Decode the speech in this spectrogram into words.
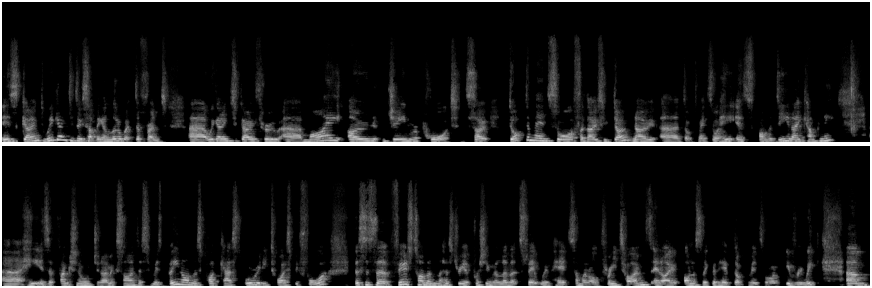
is going to, we're going to do something a little bit different. Uh, we're going to go through uh, my own gene report. So Dr. Mansoor, for those who don't know uh, Dr. Mansoor, he is from the DNA company. Uh, he is a functional genomic scientist who has been on this podcast already twice before. This is the first time in the history of pushing the limits that we've had someone on three times, and I honestly could have Dr. Mansoor on every week. Um,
